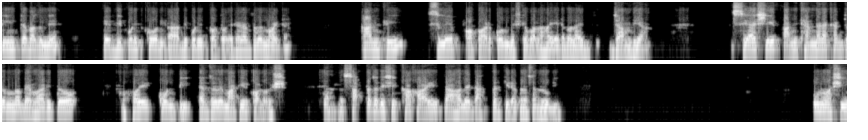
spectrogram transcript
তিনটা বাজলে এর বিপরীত কোন বিপরীত কত? এটা হবে নয়টা। কান্ট্রি স্লেভ কপার কোন দেশকে বলা হয়? এটা বলা হয় জাম্বিয়া ছিয়াশি পানি ঠান্ডা রাখার জন্য ব্যবহৃত হয় কোনটি? হবে মাটির কলস। ছাত্র যদি শিক্ষক হয়, তাহলে ডাক্তার কি? ডাক্তার হচ্ছেন রোগী উনআশি,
